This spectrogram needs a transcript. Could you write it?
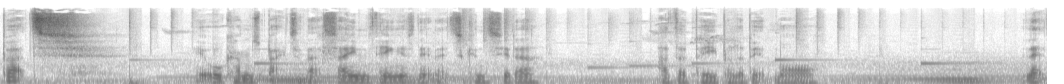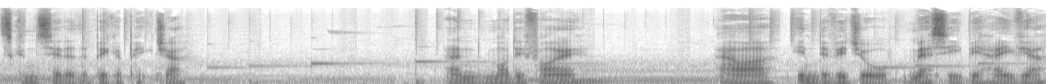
but it all comes back to that same thing, isn't it? Let's consider other people a bit more let's consider the bigger picture and modify our individual messy behaviour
